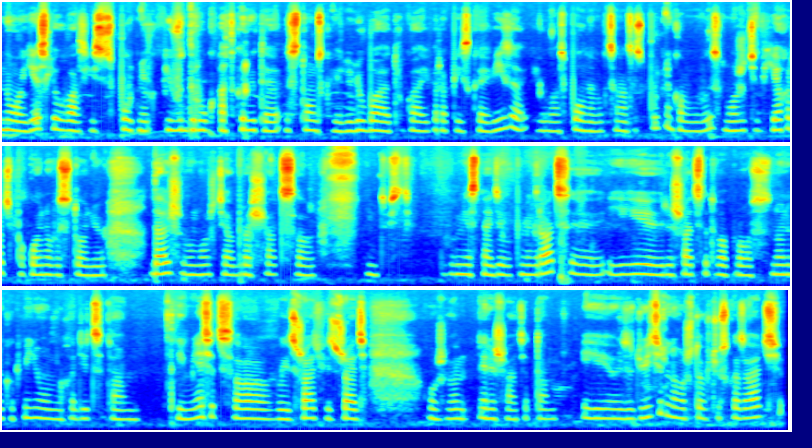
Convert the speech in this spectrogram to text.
Но если у вас есть спутник, и вдруг открытая эстонская или любая другая европейская виза, и у вас полная вакцинация спутником, вы сможете въехать спокойно в Эстонию. Дальше вы можете обращаться, ну, то есть местное отдел по миграции и решать этот вопрос. Ну или как минимум находиться там три месяца, выезжать, въезжать, уже решать это. И из удивительного, что я хочу сказать, э,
